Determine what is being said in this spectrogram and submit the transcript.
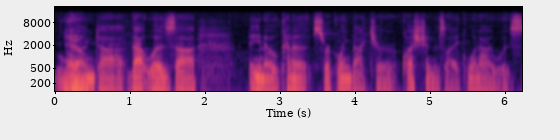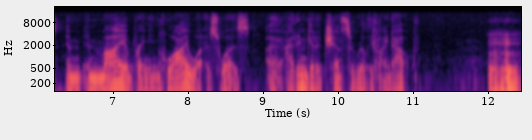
Yeah. And uh, that was, uh, you know, kind of circling back to your question is like when I was in, in my upbringing, who I was, was I, I didn't get a chance to really find out. Mm-hmm.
